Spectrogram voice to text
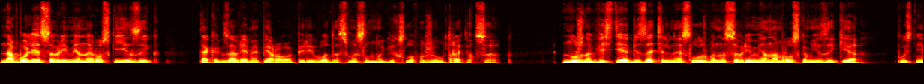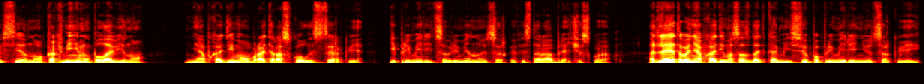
на более современный русский язык, так как за время первого перевода смысл многих слов уже утратился. Нужно ввести обязательные службы на современном русском языке, пусть не все, но как минимум половину – Необходимо убрать раскол из церкви и примирить современную церковь и старообрядческую. А для этого необходимо создать комиссию по примирению церквей.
